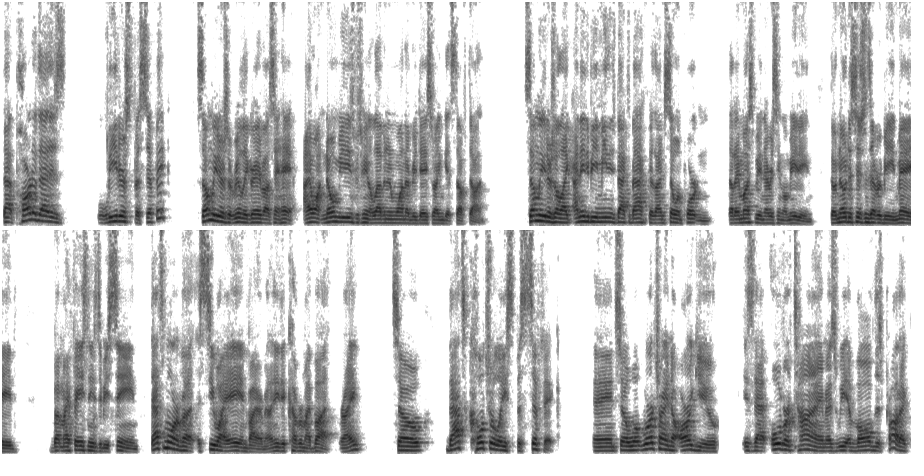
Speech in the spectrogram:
That part of that is leader specific. Some leaders are really great about saying, Hey, I want no meetings between 11 and 1 every day so I can get stuff done. Some leaders are like, I need to be in meetings back to back because I'm so important that I must be in every single meeting, though no decisions ever being made, but my face needs to be seen. That's more of a, a CYA environment. I need to cover my butt, right? So that's culturally specific. And so what we're trying to argue is that over time, as we evolve this product,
